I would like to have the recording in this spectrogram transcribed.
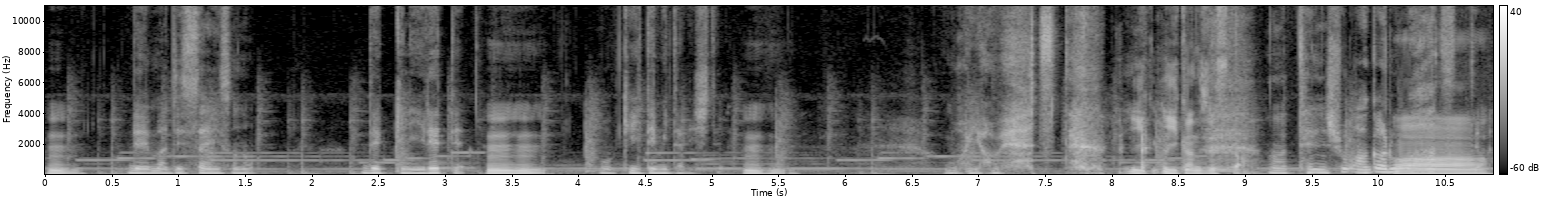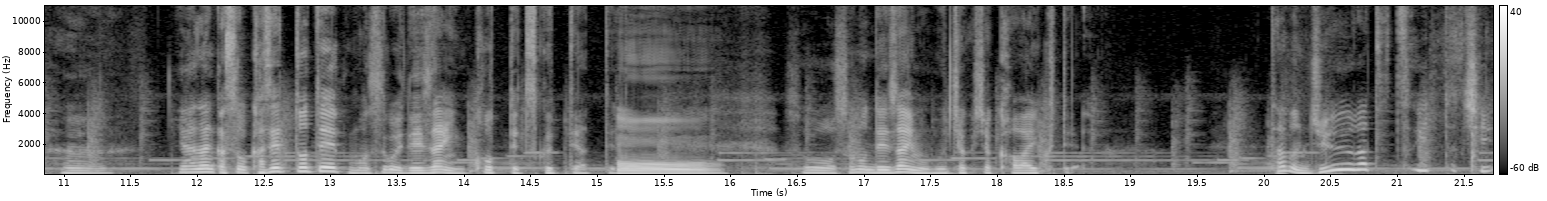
うん。で、まあ、実際にそのデッキに入れてうんうん。こう聞いてみたりして。うん「うわやべえ」っつって。うんいいいい感じですか？あテンション上がるわーっつって、うん、いやなんかそうカセットテープもすごいデザイン凝って作ってあってそうそのデザインもむちゃくちゃ可愛くて。多分10月1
